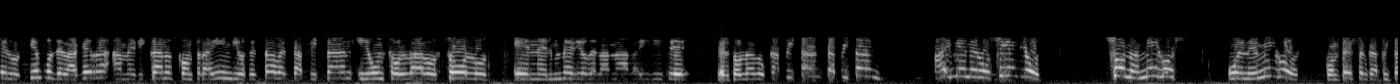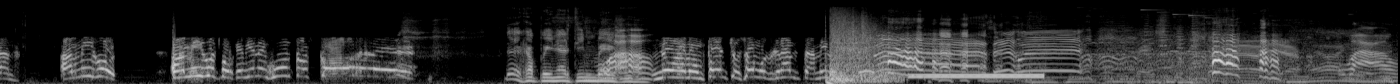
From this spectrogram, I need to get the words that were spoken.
En los tiempos de la guerra, americanos contra indios, estaba el capitán y un soldado solos en el medio de la nada. Y dice el soldado, capitán, capitán, ahí vienen los indios. ¿Son amigos o enemigos? Contesta el capitán. Amigos, amigos, porque vienen juntos, ¡córrele! Deja peinarte, imbécil. No, don Poncho, somos grandes amigos. wow.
